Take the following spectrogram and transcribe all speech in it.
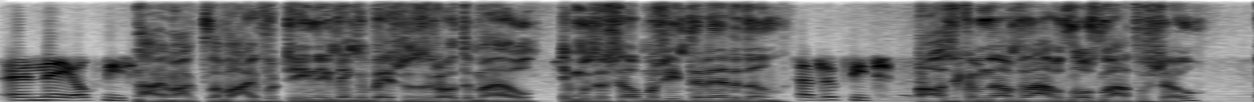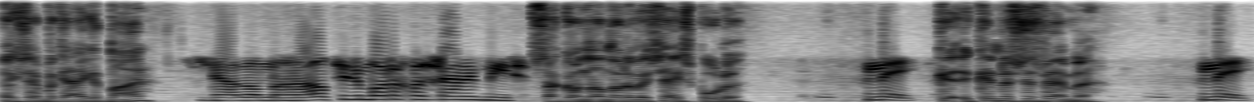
eh, nee, ook niet. Nou, je maakt lawaai voor tien. Ik denk een beest met een grote muil. Je moet het zelf maar zien te redden dan. Dat lukt niet. Maar als ik hem dan vanavond loslaat of zo. Ik zeg, bekijk het maar. Ja, dan haalt hij de morgen waarschijnlijk niet. Zal ik hem dan door de wc spoelen? Nee, K- kunnen ze zwemmen? Nee.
